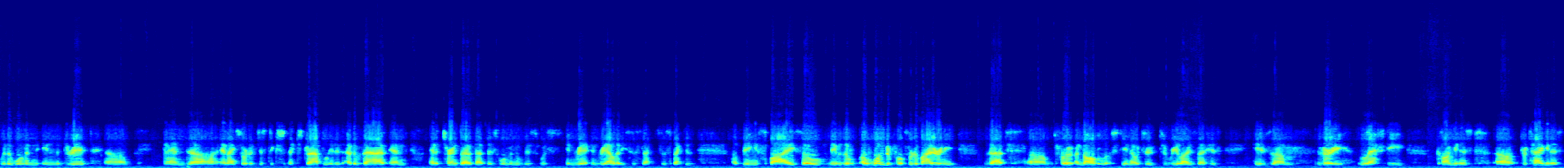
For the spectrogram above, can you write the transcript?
with a woman in Madrid, um, and uh, and I sort of just ex- extrapolated out of that, and and it turns out that this woman was was in re- in reality suspect, suspected of being a spy. So it was a, a wonderful sort of irony that um, for a novelist, you know, to, to realize that his his um, very lefty communist uh, protagonist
